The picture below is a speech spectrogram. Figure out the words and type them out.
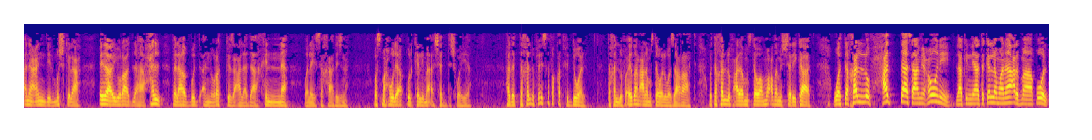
أنا عندي المشكلة إذا يراد لها حل فلا بد أن نركز على داخلنا وليس خارجنا. واسمحوا لي أقول كلمة أشد شوية. هذا التخلف ليس فقط في الدول تخلف أيضا على مستوى الوزارات وتخلف على مستوى معظم الشركات وتخلف حتى سامحوني لكني أتكلم وأنا أعرف ما أقول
